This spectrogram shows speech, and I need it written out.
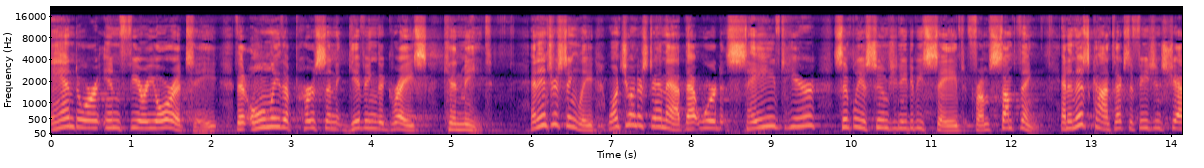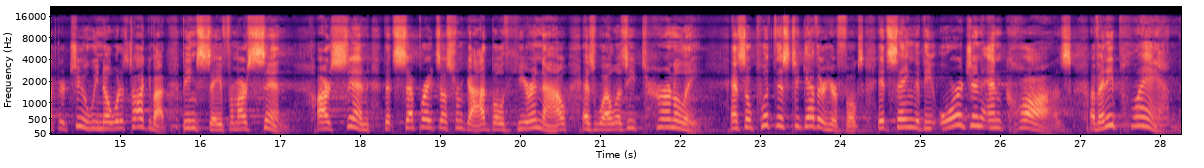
and or inferiority that only the person giving the grace can meet. And interestingly, once you understand that, that word saved here simply assumes you need to be saved from something. And in this context, Ephesians chapter 2, we know what it's talking about being saved from our sin. Our sin that separates us from God both here and now as well as eternally. And so put this together here, folks. It's saying that the origin and cause of any plan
